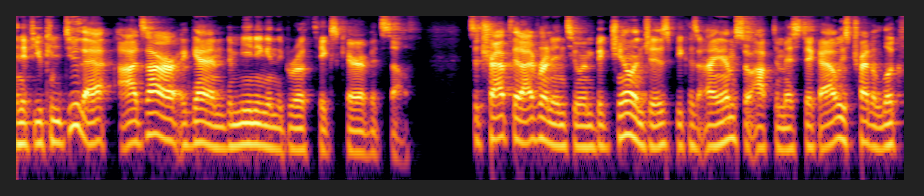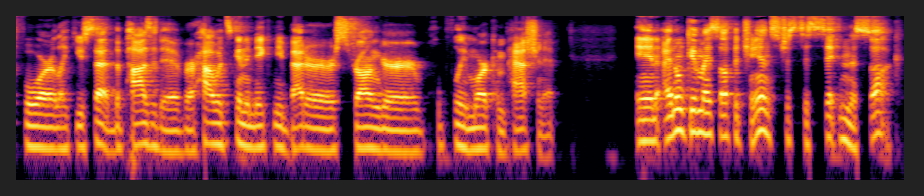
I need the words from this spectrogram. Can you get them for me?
And if you can do that, odds are, again, the meaning and the growth takes care of itself it's a trap that I've run into in big challenges because I am so optimistic. I always try to look for, like you said, the positive or how it's going to make me better, stronger, hopefully more compassionate. And I don't give myself a chance just to sit in the suck.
